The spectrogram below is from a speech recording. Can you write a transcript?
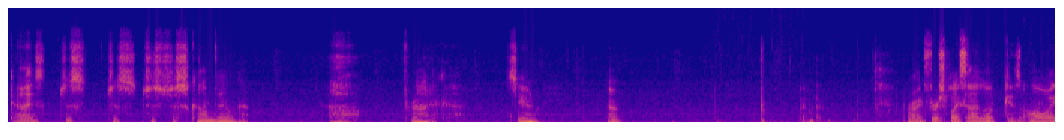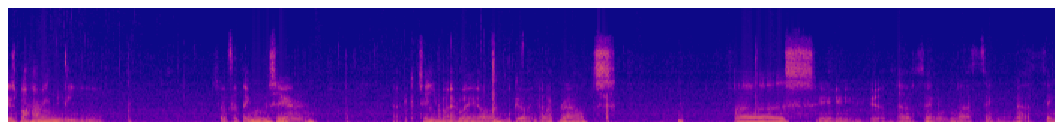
Guys, just, just, just, just calm down now. Oh, Veronica, and me. Oh. Alright, first place I look is always behind the sofa things here. I continue my way on, going on routes. Uh, let's see. Nothing, nothing, nothing.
